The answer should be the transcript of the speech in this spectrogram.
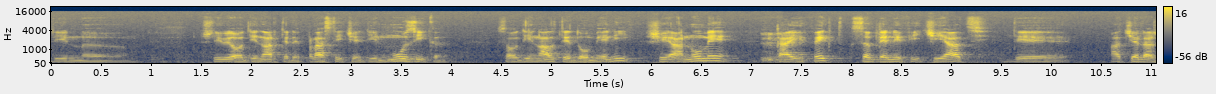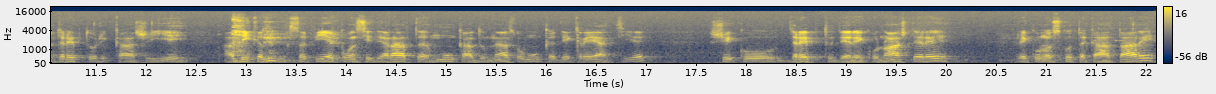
din, uh, știu eu, din artele plastice, din muzică sau din alte domenii și anume ca efect să beneficiați de aceleași drepturi ca și ei. Adică să fie considerată munca dumneavoastră o muncă de creație și cu drept de recunoaștere, recunoscută ca atare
